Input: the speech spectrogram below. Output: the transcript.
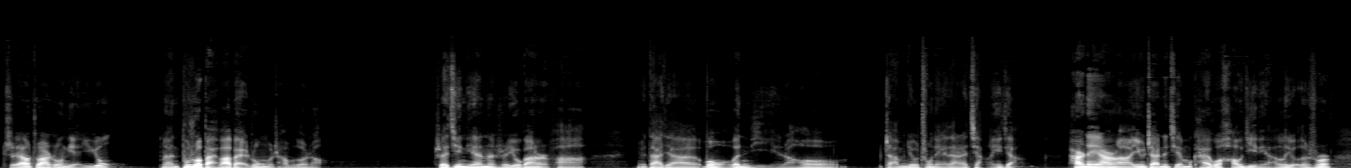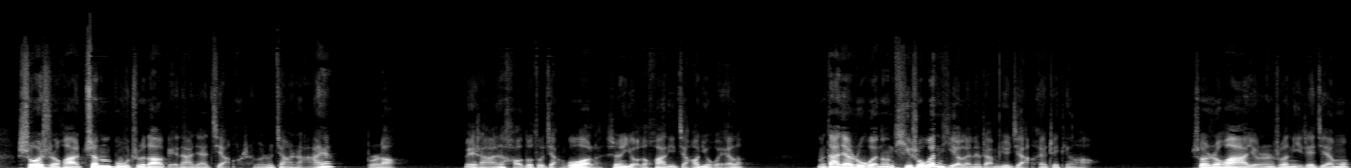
只要抓重点一用，那不说百发百中吧，差不多少。所以今天呢是有感而发，因为大家问我问题，然后咱们就重点给大家讲一讲。还是那样啊，因为咱这节目开播好几年了，有的时候说实话真不知道给大家讲什么，说讲啥呀？不知道。为啥？那好多都讲过了，甚至有的话题讲好几回了。那么大家如果能提出问题了，那咱们就讲，哎，这挺好。说实话，有人说你这节目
